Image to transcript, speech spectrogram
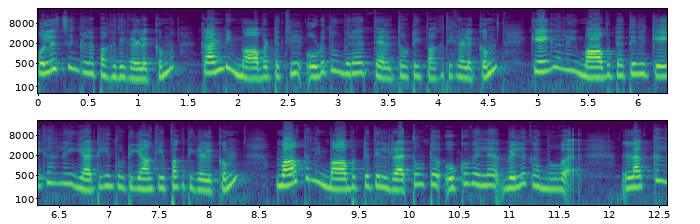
புலிசிங்கள பகுதிகளுக்கும் கண்டி மாவட்டத்தில் உடுதும்புர தெல்தொட்டி பகுதிகளுக்கும் கேகலை மாவட்டத்தில் கேகலை யட்டியந்தோட்டை ஆகிய பகுதிகளுக்கும் மாத்தளை மாவட்டத்தில் ரத்தோட்ட உக்குவெல வெலுகம்புவ லக்கல்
